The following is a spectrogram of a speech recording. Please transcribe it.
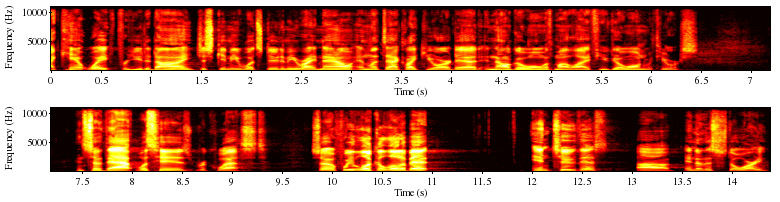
I can't wait for you to die. Just give me what's due to me right now, and let's act like you are dead, and I'll go on with my life. You go on with yours. And so that was his request. So if we look a little bit into this, uh, into this story,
